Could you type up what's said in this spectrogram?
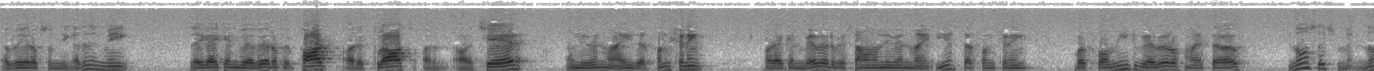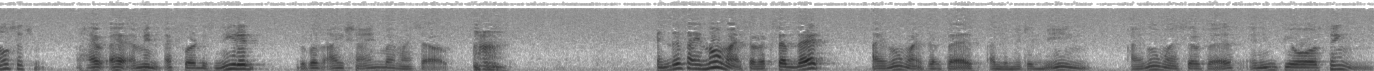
aware of something other than me. Like I can be aware of a pot or a cloth or, or a chair only when my eyes are functioning, or I can be aware of a sound only when my ears are functioning. But for me to be aware of myself, no such no such I mean effort is needed because I shine by myself. and thus I know myself, except that I know myself as a limited being. I know myself as an impure thing,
